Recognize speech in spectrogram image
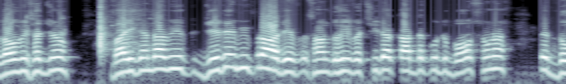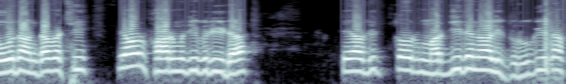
ਲਓ ਵੀ ਸੱਜਣੋ ਬਾਈ ਕਹਿੰਦਾ ਵੀ ਜਿਹੜੇ ਵੀ ਭਰਾ ਦੇ ਪਸੰਦ ਹੋਈ ਬੱਚੀ ਦਾ ਕੱਦ ਕੁੱਦ ਬਹੁਤ ਸੋਹਣਾ ਤੇ ਦੋ ਦੰਦ ਆ ਬੱਚੀ ਪਿਓਰ ਫਾਰਮ ਦੀ ਬਰੀਡ ਆ। ਤੇ ਆਪਦੀ ਤੁਰ ਮਰਜ਼ੀ ਦੇ ਨਾਲ ਹੀ ਤੁਰੂਗੀ ਇਹ ਤਾਂ।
